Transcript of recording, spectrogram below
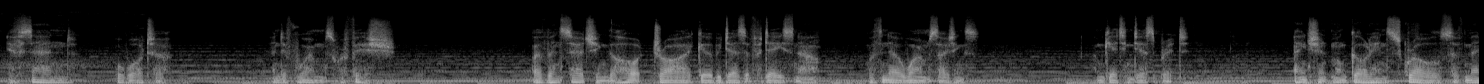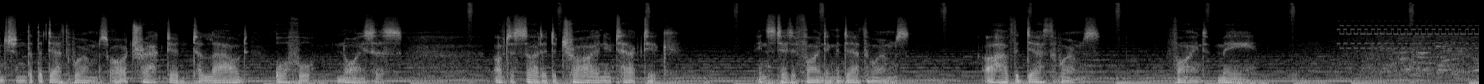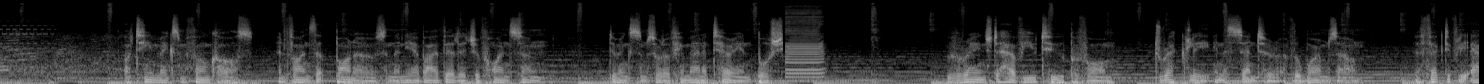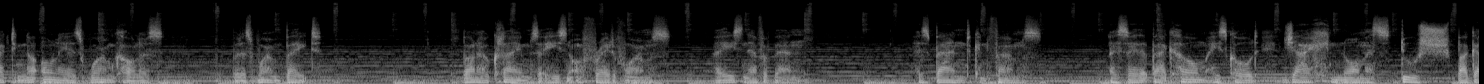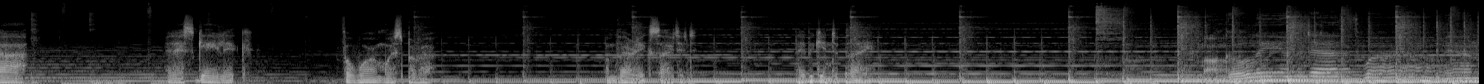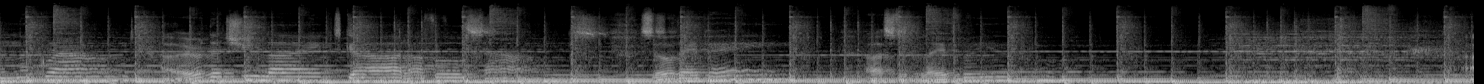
if sand were water, and if worms were fish. I've been searching the hot, dry Gobi Desert for days now, with no worm sightings. I'm getting desperate. Ancient Mongolian scrolls have mentioned that the deathworms are attracted to loud, awful noises. I've decided to try a new tactic. Instead of finding the deathworms, I'll have the deathworms find me. Our team makes some phone calls and finds that Bono's in the nearby village of Huansun doing some sort of humanitarian bullshit. We've arranged to have you two perform directly in the center of the worm zone, effectively acting not only as worm callers, but as worm bait. Bono claims that he's not afraid of worms, that he's never been. His band confirms. They say that back home he's called Ginormous Dush Baga. It is Gaelic for worm whisperer. I'm very excited. They begin to play. Mongolian death worm in the ground. I heard that you liked god awful sounds. So they paid us to play for you.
